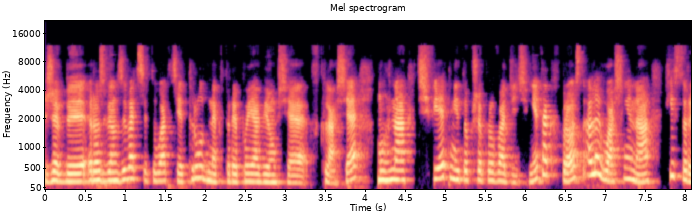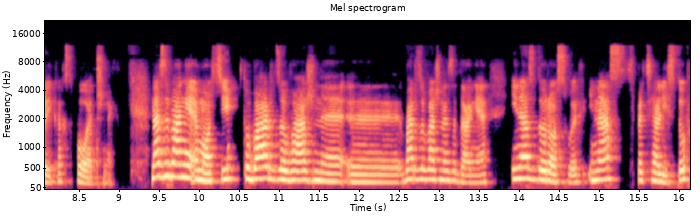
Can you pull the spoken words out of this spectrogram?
żeby rozwiązywać sytuacje trudne, które pojawią się w klasie, można świetnie to przeprowadzić nie tak wprost, ale właśnie na historyjkach społecznych. Nazywanie emocji to bardzo ważne, bardzo ważne zadanie i nas dorosłych, i nas specjalistów,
